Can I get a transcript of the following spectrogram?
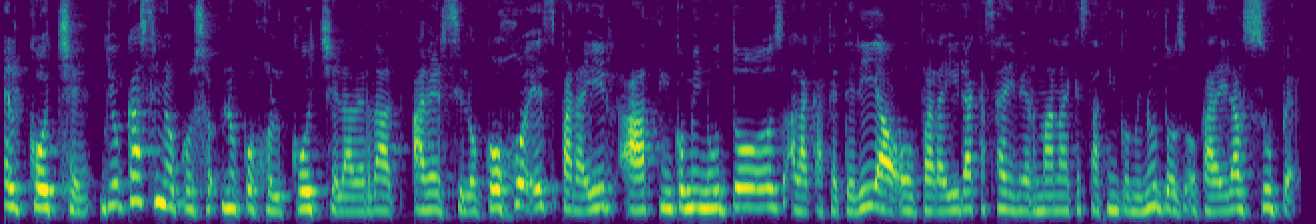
El coche. Yo casi no, cojo el coche, la verdad. A ver, si lo cojo es para ir a cinco minutos a la cafetería o para ir a casa de mi hermana que está a cinco minutos o para ir al súper.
